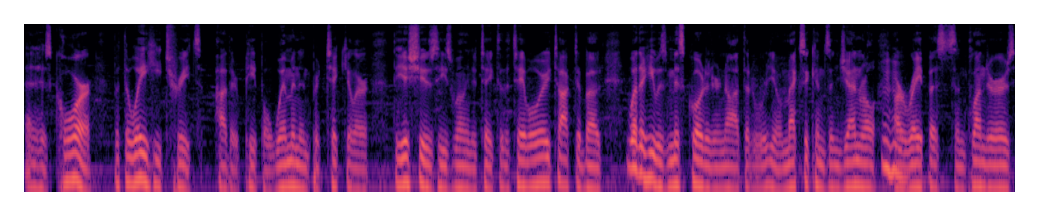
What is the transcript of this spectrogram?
at his core. But the way he treats other people, women in particular, the issues he's willing to take to the table. Where he talked about whether he was misquoted or not, that you know Mexicans in general mm-hmm. are rapists and plunderers.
